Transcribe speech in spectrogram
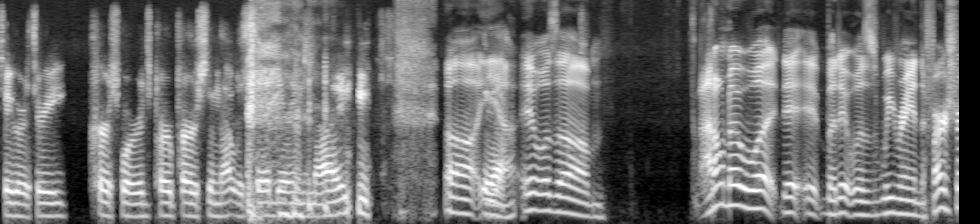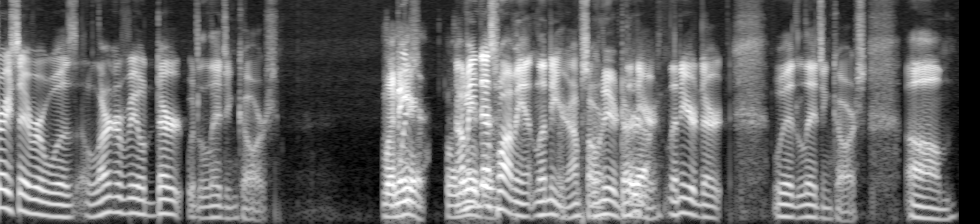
two or three curse words per person that was said during the night. Uh, yeah. Yeah. it was. Um, I don't know what it, it, but it was. We ran the first race ever was Lernerville Dirt with the Legend cars. Lanier. I mean, that's why I meant Lanier. I'm sorry, Lanier Dirt. Lanier, Lanier Dirt with Legend cars. Um,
